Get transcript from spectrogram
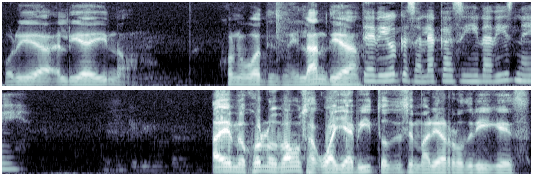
por ir a- el día ahí, no. Mejor me voy a Disneylandia. Te digo que sale a casi ir a Disney. Ay, mejor nos vamos a Guayabitos, dice María Rodríguez.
